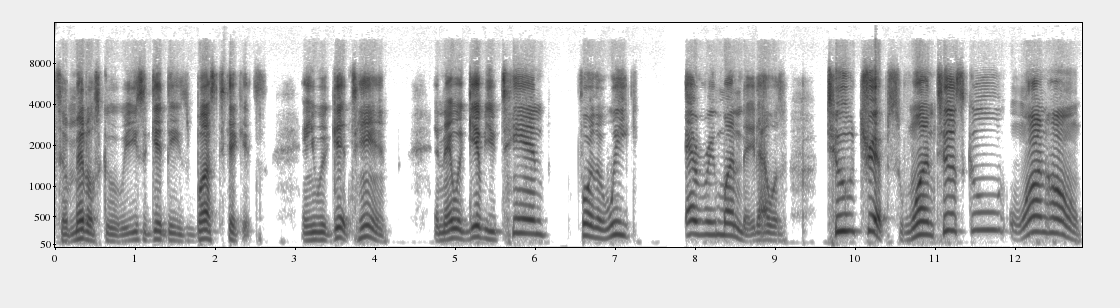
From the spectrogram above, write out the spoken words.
to middle school. We used to get these bus tickets, and you would get ten, and they would give you ten for the week every Monday. That was two trips, one to school, one home,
